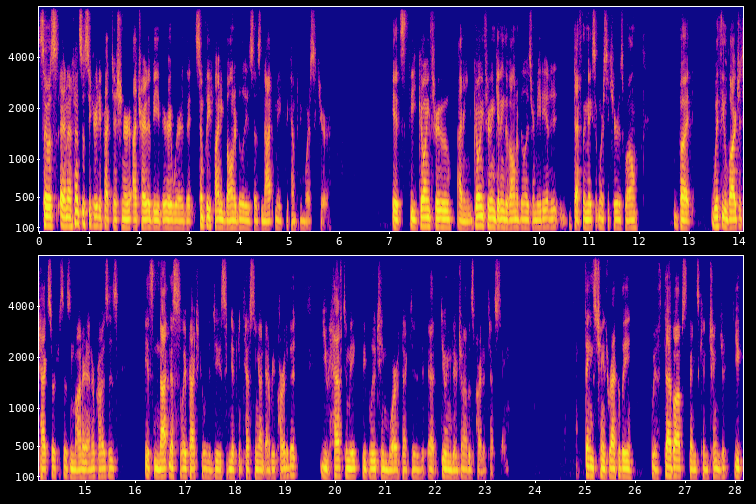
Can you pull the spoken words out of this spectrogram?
So as an offensive security practitioner, I try to be very aware that simply finding vulnerabilities does not make the company more secure. It's the going through, I mean, going through and getting the vulnerabilities remediated definitely makes it more secure as well. But with the large attack surfaces in modern enterprises, it's not necessarily practical to do significant testing on every part of it. You have to make the blue team more effective at doing their job as part of testing. Things change rapidly with DevOps. Things can change. You,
